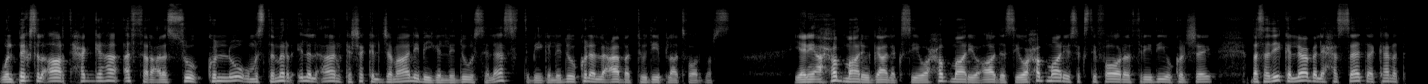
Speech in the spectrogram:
وال pixel art حقها أثر على السوق كله ومستمر إلى الآن كشكل جمالي بيقلدوه Celeste بيقلدوه كل الالعاب ال 2D platformers يعني أحب Mario Galaxy وأحب Mario Odyssey وأحب ماريو 64 3D وكل شيء بس هذيك اللعبة اللي حسيتها كانت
